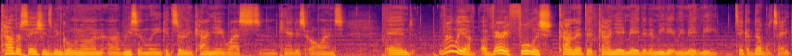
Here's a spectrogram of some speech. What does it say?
conversations been going on uh, recently concerning Kanye West and Candace Owens, and really a, a very foolish comment that Kanye made that immediately made me take a double take.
